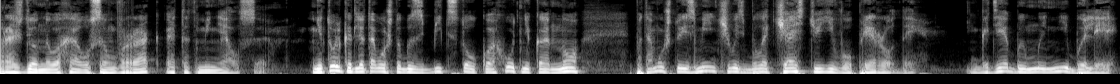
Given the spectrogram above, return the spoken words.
Порожденного хаосом враг этот менялся. Не только для того, чтобы сбить с толку охотника, но потому что изменчивость была частью его природы. Где бы мы ни были,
